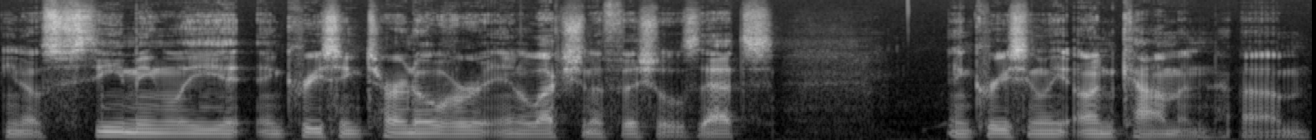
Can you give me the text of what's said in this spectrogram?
you know seemingly increasing turnover in election officials, that's increasingly uncommon. Um,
